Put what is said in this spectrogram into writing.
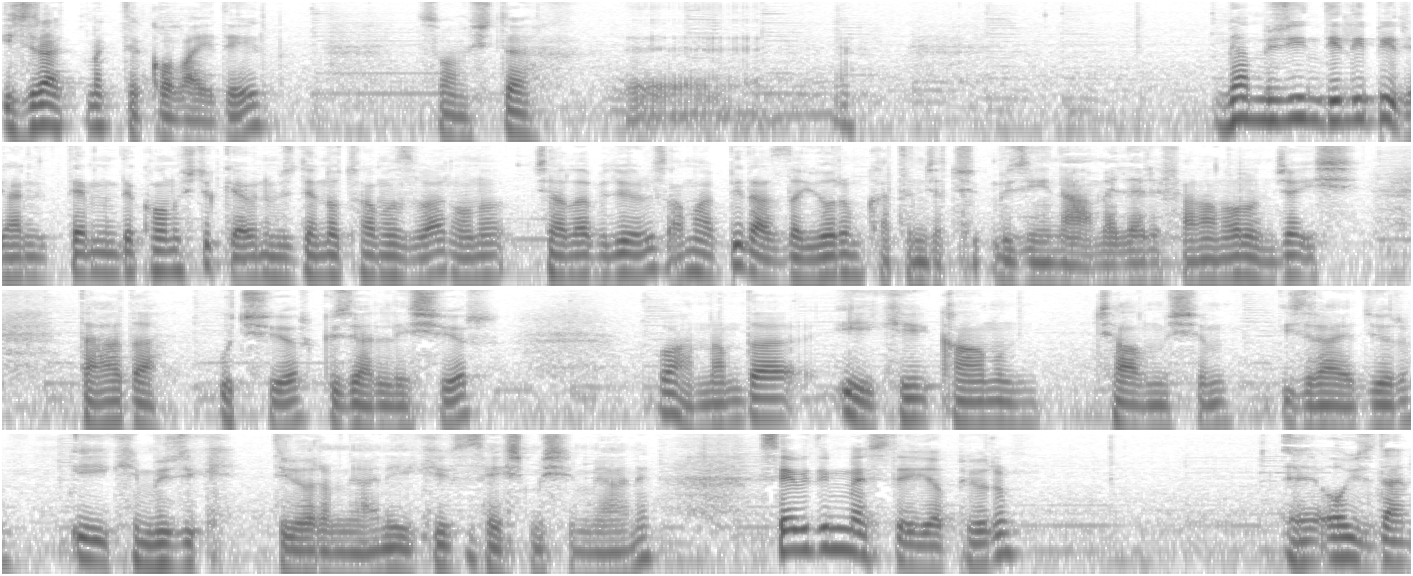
icra etmek de kolay değil. Sonuçta e, ya müziğin dili bir yani demin de konuştuk ya önümüzde notamız var onu çalabiliyoruz ama biraz da yorum katınca Türk müziği nameleri falan olunca iş daha da uçuyor, güzelleşiyor. Bu anlamda iyi ki kanun çalmışım, icra ediyorum. İyi ki müzik diyorum yani, iyi ki seçmişim yani. Sevdiğim mesleği yapıyorum. E, o yüzden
